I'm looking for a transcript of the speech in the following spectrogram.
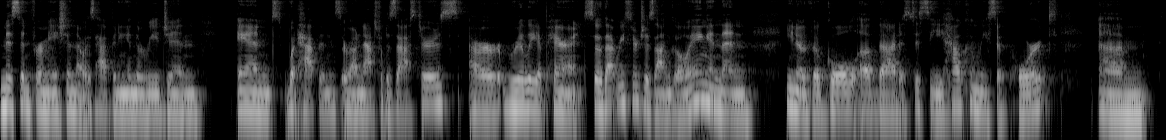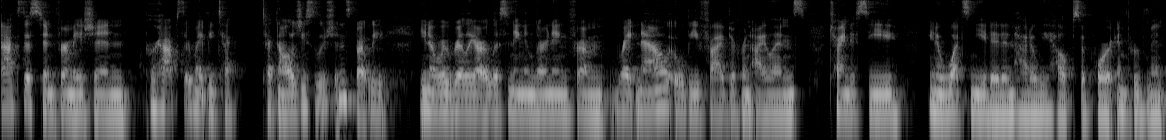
misinformation that was happening in the region and what happens around natural disasters are really apparent. So that research is ongoing. And then, you know, the goal of that is to see how can we support um, access to information. Perhaps there might be tech technology solutions, but we, you know, we really are listening and learning from right now. It will be five different islands trying to see you know what's needed and how do we help support improvement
